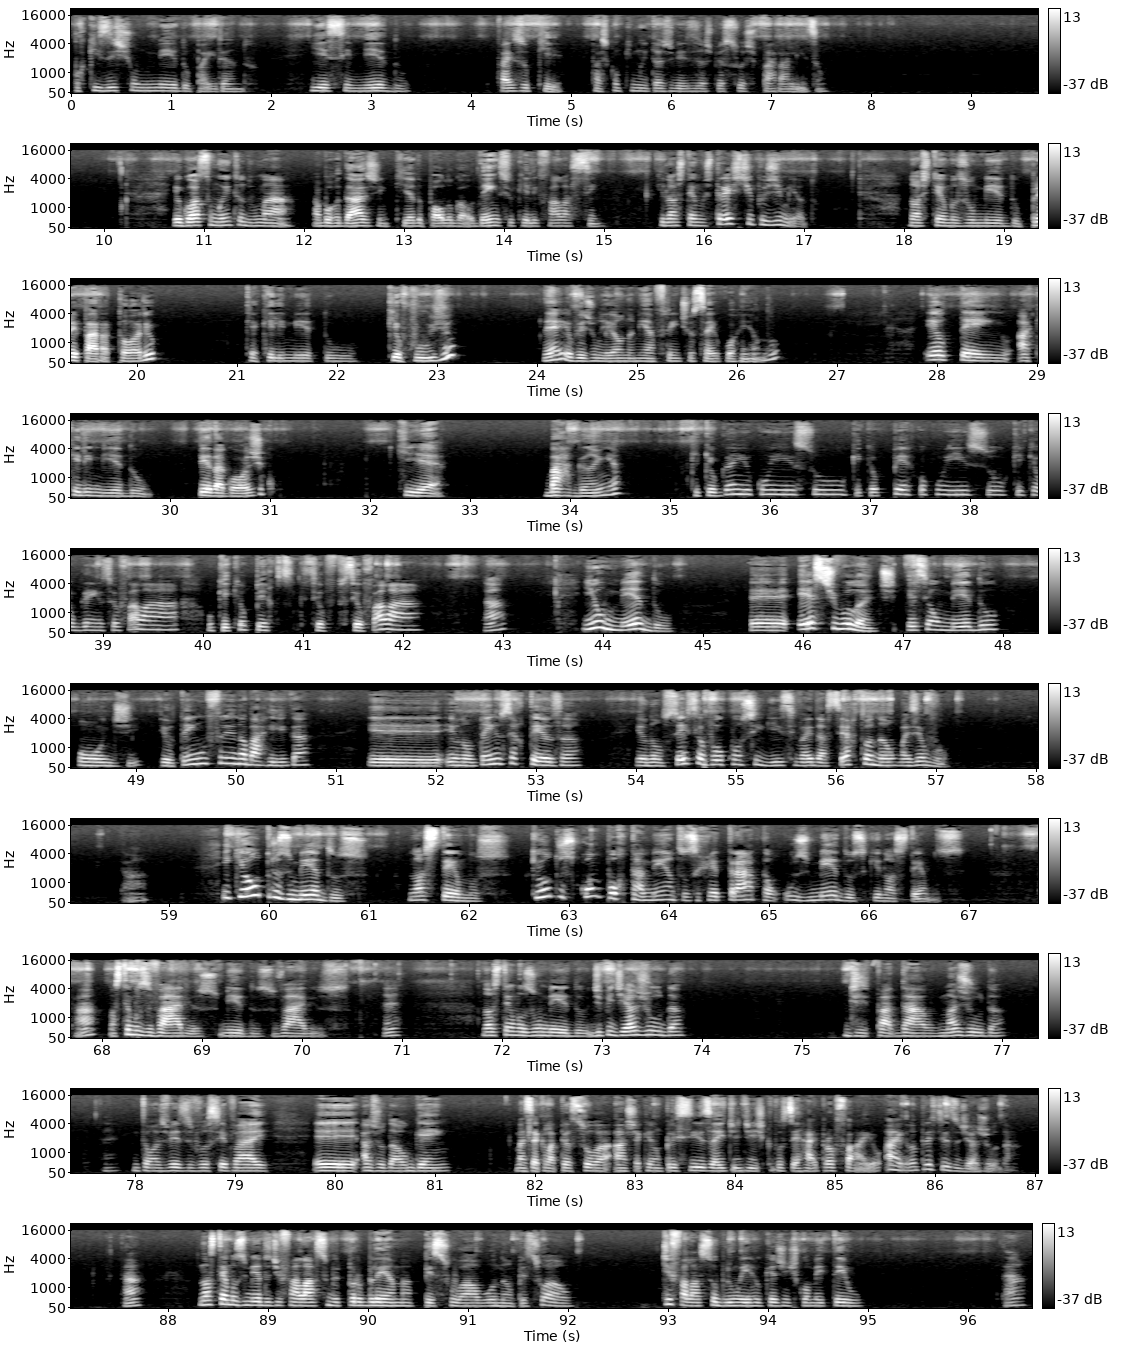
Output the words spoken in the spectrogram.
porque existe um medo pairando. E esse medo faz o quê? Faz com que muitas vezes as pessoas paralisam. Eu gosto muito de uma abordagem que é do Paulo Gaudêncio, que ele fala assim: que nós temos três tipos de medo. Nós temos o medo preparatório, que é aquele medo que eu fujo, né? Eu vejo um leão na minha frente, eu saio correndo. Eu tenho aquele medo pedagógico, que é barganha. O que, que eu ganho com isso? O que, que eu perco com isso? O que, que eu ganho se eu falar? O que, que eu perco se eu, se eu falar? Tá? E o medo é estimulante. Esse é o medo onde eu tenho um frio na barriga, é, eu não tenho certeza, eu não sei se eu vou conseguir, se vai dar certo ou não, mas eu vou. Tá? E que outros medos nós temos? Que outros comportamentos retratam os medos que nós temos? Tá? Nós temos vários medos, vários. Né? Nós temos um medo de pedir ajuda, de dar alguma ajuda. Né? Então, às vezes, você vai é, ajudar alguém, mas aquela pessoa acha que não precisa e te diz que você é high profile. Ah, eu não preciso de ajuda. Tá? Nós temos medo de falar sobre problema pessoal ou não pessoal, de falar sobre um erro que a gente cometeu. Tá?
